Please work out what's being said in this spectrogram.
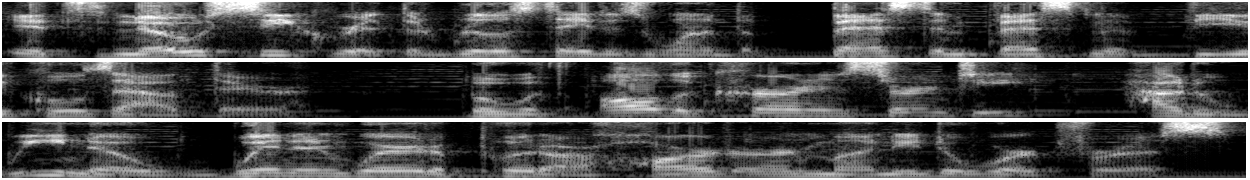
It's no secret that real estate is one of the best investment vehicles out there. But with all the current uncertainty, how do we know when and where to put our hard earned money to work for us?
